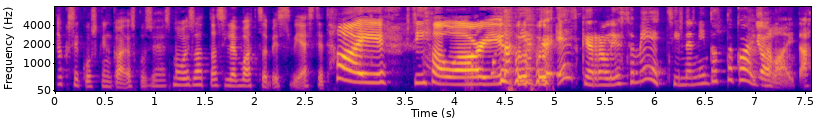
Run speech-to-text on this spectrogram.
taksikuskin kanssa joskus yhdessä. Mä voisin laittaa sille Whatsappissa viesti, että hi, Siis, how are you? mutta tiedätkö, ensi kerralla, jos sä meet sinne, niin totta kai Joo. sä laitat.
